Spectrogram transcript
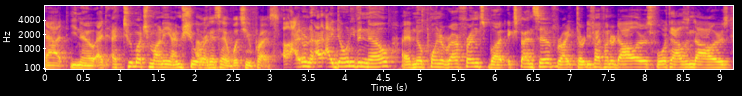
at you know at, at too much money. I'm sure. Like I was gonna say, what's your price? I don't. I, I don't even know. I have no point of reference, but expensive, right? Thirty five hundred dollars, four thousand dollars,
